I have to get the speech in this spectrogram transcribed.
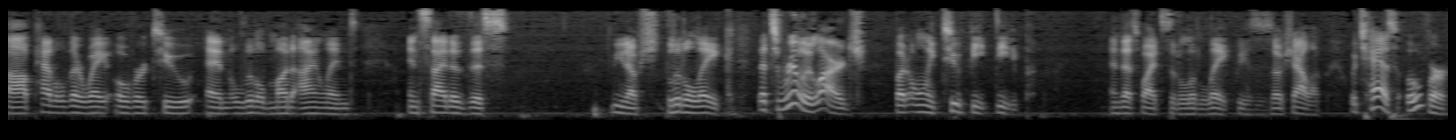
uh, paddle their way over to a little mud island inside of this, you know, little lake that's really large, but only two feet deep. And that's why it's a little lake because it's so shallow, which has over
